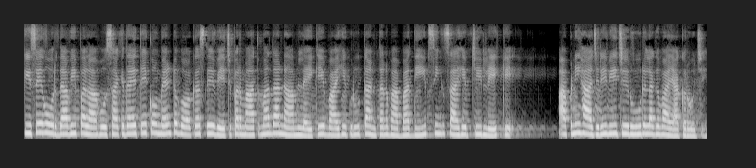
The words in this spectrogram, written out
ਕਿਸੇ ਹੋਰ ਦਾ ਵੀ ਭਲਾ ਹੋ ਸਕਦਾ ਹੈ ਤੇ ਕਮੈਂਟ ਬਾਕਸ ਦੇ ਵਿੱਚ ਪਰਮਾਤਮਾ ਦਾ ਨਾਮ ਲੈ ਕੇ ਵਾਹਿਗੁਰੂ ਧੰਨ ਧੰਨ ਬਾਬਾ ਦੀਪ ਸਿੰਘ ਸਾਹਿਬ ਜੀ ਲਿਖ ਕੇ ਆਪਣੀ ਹਾਜ਼ਰੀ ਵੀ ਜ਼ਰੂਰ ਲਗਵਾਇਆ ਕਰੋ ਜੀ।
